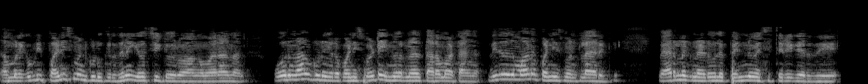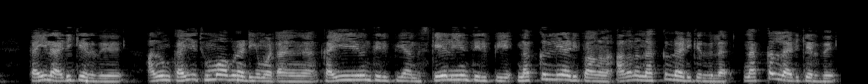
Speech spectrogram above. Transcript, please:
நம்மளுக்கு எப்படி பனிஷ்மெண்ட் கொடுக்குறதுன்னு யோசிச்சுட்டு வருவாங்க மறுநாள். ஒரு நாள் கொடுக்குற பனிஷ்மெண்ட் இன்னொரு நாள் தரமாட்டாங்க. விதவிதமான பனிஷ்மெண்ட் எல்லாம் இருக்கு. விரலுக்கு நடுவுல பெண்ணு வச்சு திருகிறது கையில அடிக்கிறது அதுவும் கையை சும்மா கூட அடிக்க மாட்டாங்க கையையும் திருப்பி அந்த ஸ்கேலையும் திருப்பி நக்கல்லையும் அடிப்பாங்களாம். அதெல்லாம் நக்கல்ல அடிக்கிறது இல்ல நக்கல்ல அடிக்கிறது.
